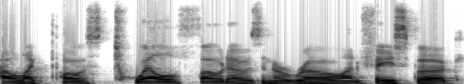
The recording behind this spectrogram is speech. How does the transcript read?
I'll like post 12 photos in a row on Facebook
